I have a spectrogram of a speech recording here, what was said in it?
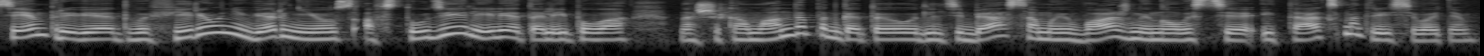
Всем привет! В эфире «Универ News», а в студии Лилия Талипова. Наша команда подготовила для тебя самые важные новости. Итак, смотри сегодня.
